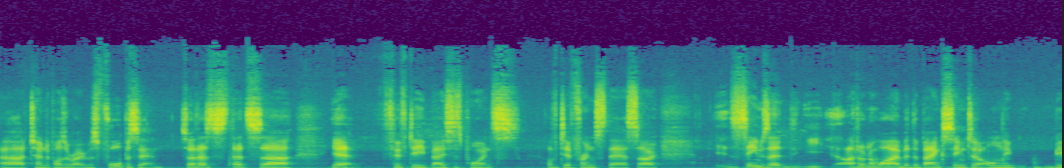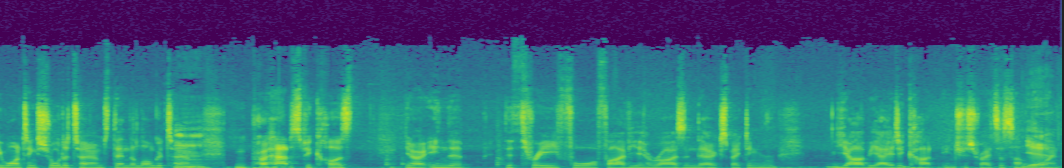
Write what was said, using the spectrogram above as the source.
uh, term deposit rate was four percent. So that's that's uh, yeah, fifty basis points of difference there. So it seems that I don't know why, but the banks seem to only be wanting shorter terms than the longer term. Perhaps because you know in the the three, four, five year horizon, they're expecting the RBA to cut interest rates at some Yeah. point.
